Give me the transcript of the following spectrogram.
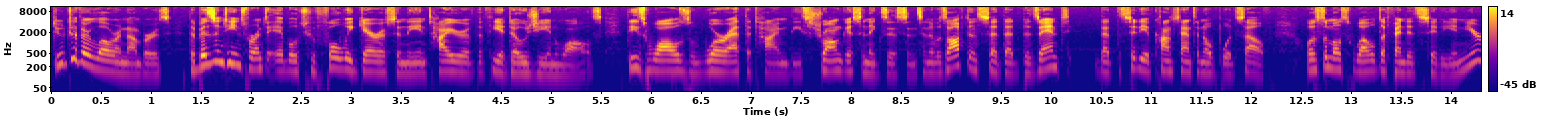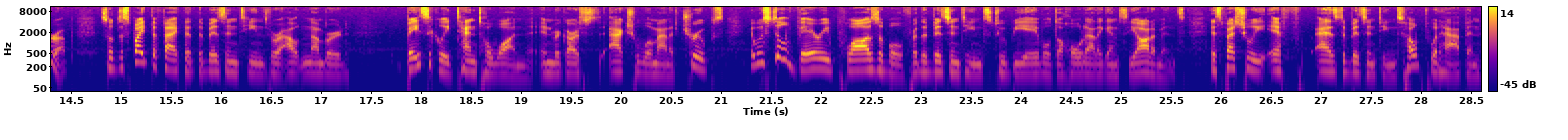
Due to their lower numbers, the Byzantines weren't able to fully garrison the entire of the Theodosian walls. These walls were at the time the strongest in existence, and it was often said that Byzant- that the city of Constantinople itself was the most well-defended city in Europe. So despite the fact that the Byzantines were outnumbered basically 10 to 1 in regards to actual amount of troops, it was still very plausible for the Byzantines to be able to hold out against the Ottomans, especially if, as the Byzantines hoped would happen,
